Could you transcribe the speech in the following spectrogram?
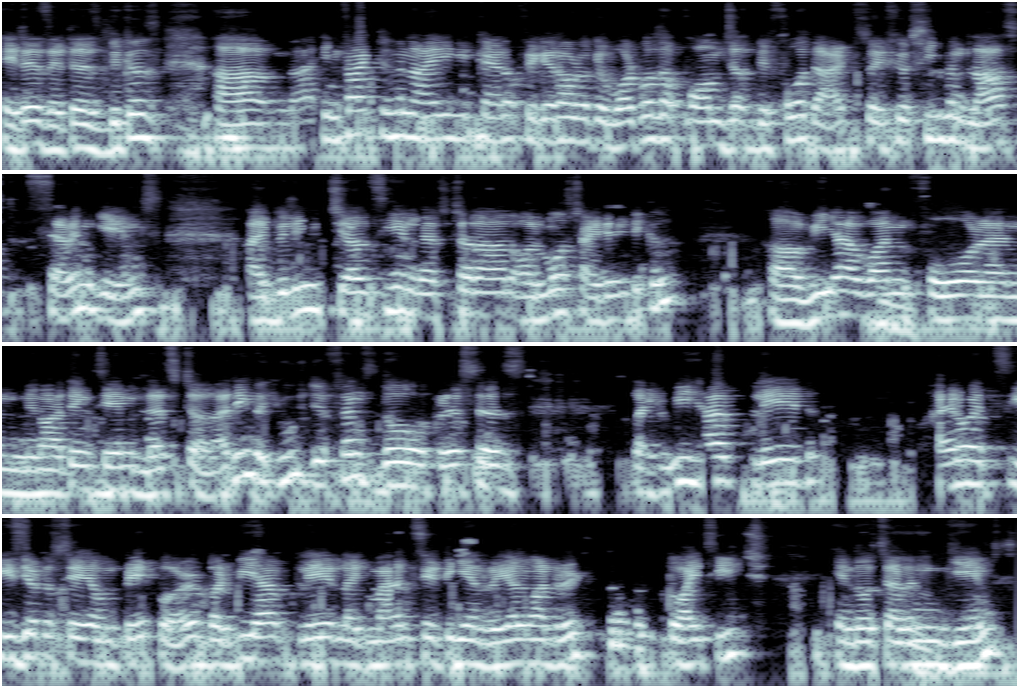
It is, it is because, um, in fact, even I kind of figured out okay, what was the form just before that. So if you see even last seven games, I believe Chelsea and Leicester are almost identical. Uh, we have won four, and you know I think same Leicester. I think the huge difference though, Chris, is like we have played i know it's easier to say on paper but we have played like man city and real madrid twice each in those seven games.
